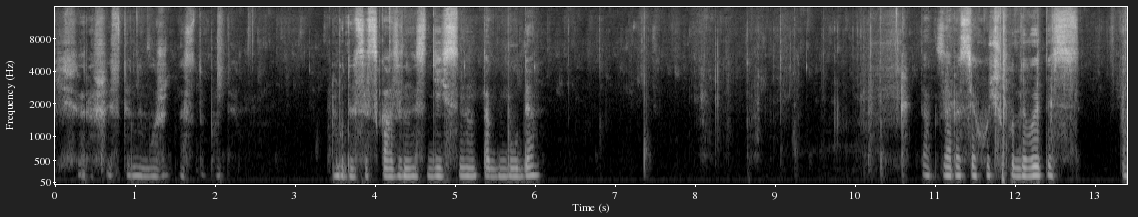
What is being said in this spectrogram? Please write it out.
Ще расисти не можуть наступати. Буде все сказане, здійснено, так буде. Так, зараз я хочу подивитись е,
